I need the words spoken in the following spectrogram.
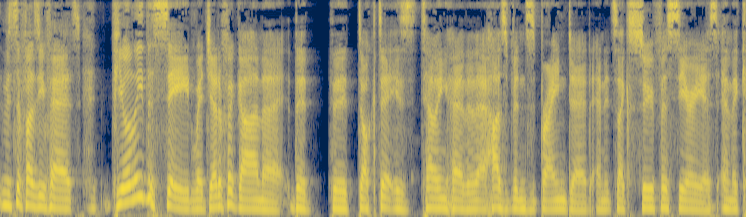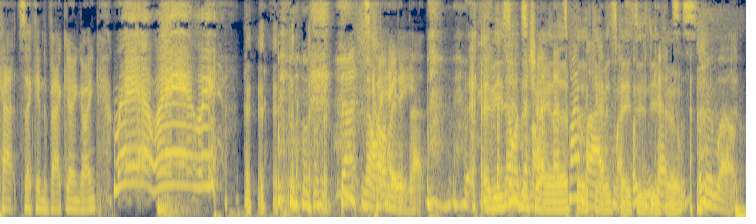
Mr. Fuzzy Pants. Purely the scene where Jennifer Garner, the the doctor, is telling her that her husband's brain dead, and it's like super serious, and the cat's like in the background going. "Wah, wah, wah." That's No, comedy. hated that. Have you no, seen it's the not. trailer That's my for life. Kevin my Spacey's fucking new cats film? are so loud.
